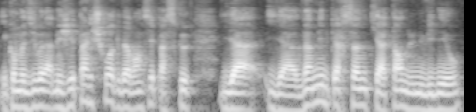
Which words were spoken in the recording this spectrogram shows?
et qu'on me dise voilà mais j'ai pas le choix que d'avancer parce que il y a, y a 20 000 personnes qui attendent une vidéo.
